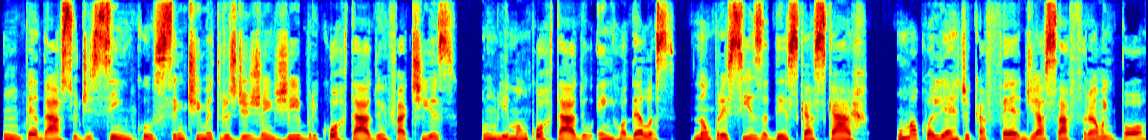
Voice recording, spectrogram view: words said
um pedaço de 5 centímetros de gengibre cortado em fatias, um limão cortado em rodelas, não precisa descascar, uma colher de café de açafrão em pó,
